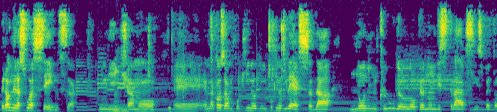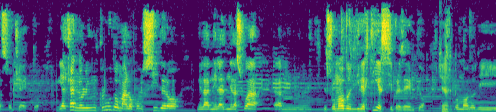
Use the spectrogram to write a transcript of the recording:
però nella sua assenza, quindi mm-hmm. diciamo eh, è una cosa un pochino, un pochino diversa da non includerlo per non distrarsi rispetto al soggetto. In realtà non lo includo, ma lo considero nella, nella, nella sua um, il suo modo di divertirsi, per esempio, certo. il suo modo di...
